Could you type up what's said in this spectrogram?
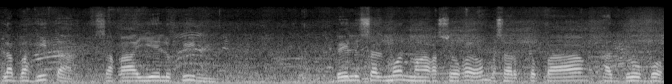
labahita, saka yellowfin. Belly salmon mga kasuke, oh. masarap to pang adobo.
